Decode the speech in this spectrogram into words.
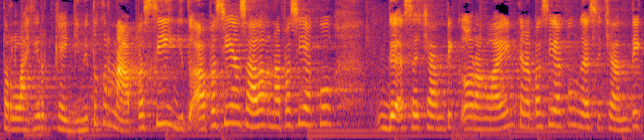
terlahir kayak gini tuh kenapa sih gitu? Apa sih yang salah? Kenapa sih aku nggak secantik orang lain? Kenapa sih aku nggak secantik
